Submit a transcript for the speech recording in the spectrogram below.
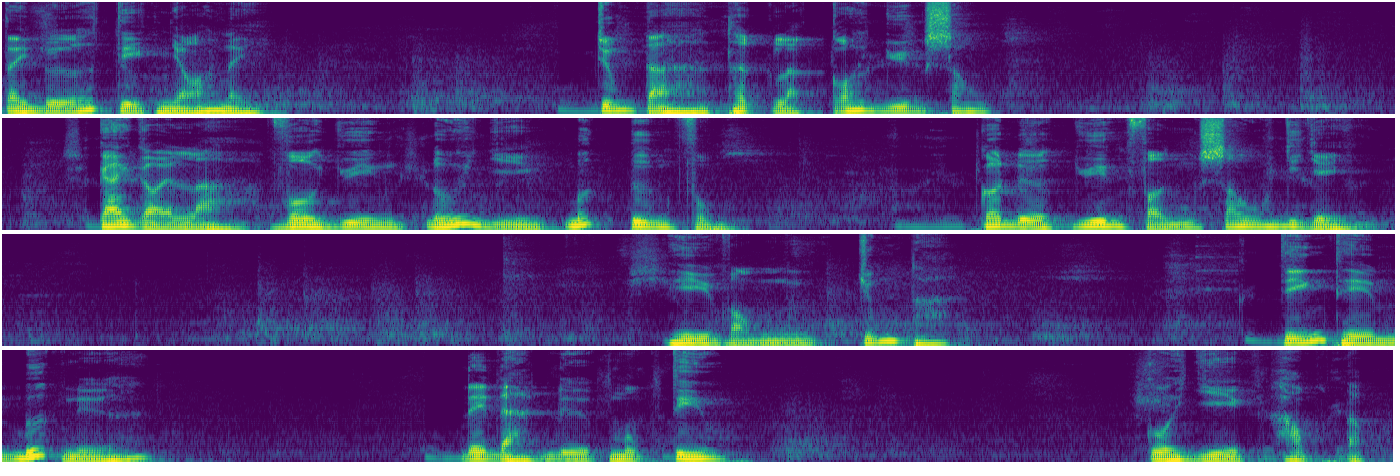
Tại bữa tiệc nhỏ này. Chúng ta thật là có duyên sâu Cái gọi là vô duyên đối diện bất tương phùng. Có được duyên phận sâu như vậy? Hy vọng chúng ta Tiến thêm bước nữa Để đạt được mục tiêu Của việc học tập.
